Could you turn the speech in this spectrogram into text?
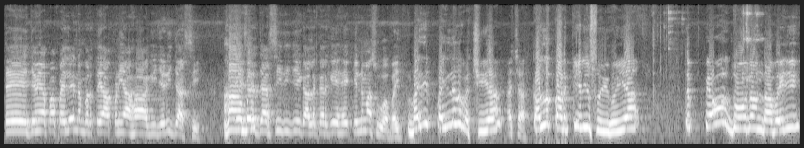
ਤੇ ਜਿਵੇਂ ਆਪਾਂ ਪਹਿਲੇ ਨੰਬਰ ਤੇ ਆਪਣੀ ਆਹ ਆ ਗਈ ਜਿਹੜੀ ਜਰਸੀ। ਹਾਂ ਬਾਈ। ਜਰਸੀ ਦੀ ਜੇ ਗੱਲ ਕਰਗੇ ਇਹ ਕਿੰਨਵਾਂ ਸੂਆ ਬਾਈ? ਬਾਈ ਜੀ ਪਹਿਲਾਂ ਬੱਚੀ ਆ। ਅੱਛਾ। ਕੱਲ ਤੜਕੇ ਦੀ ਸੂਈ ਹੋਈ ਆ। ਤੇ ਪਿਓਰ ਦੋ ਦੰਦ ਆ ਬਾਈ ਜੀ।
